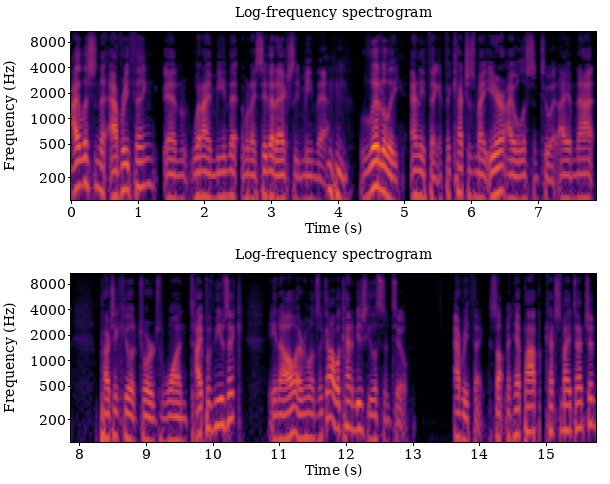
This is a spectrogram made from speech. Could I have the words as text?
I listen to everything, and when I mean that, when I say that, I actually mean that. Mm-hmm. Literally anything. If it catches my ear, I will listen to it. I am not particular towards one type of music. You know, everyone's like, "Oh, what kind of music you listen to?" Everything. Something in hip hop catches my attention.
